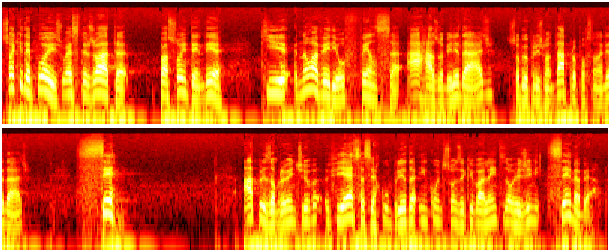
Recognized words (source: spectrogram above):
Só que depois o STJ passou a entender que não haveria ofensa à razoabilidade, sob o prisma da proporcionalidade, se a prisão preventiva viesse a ser cumprida em condições equivalentes ao regime semiaberto.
